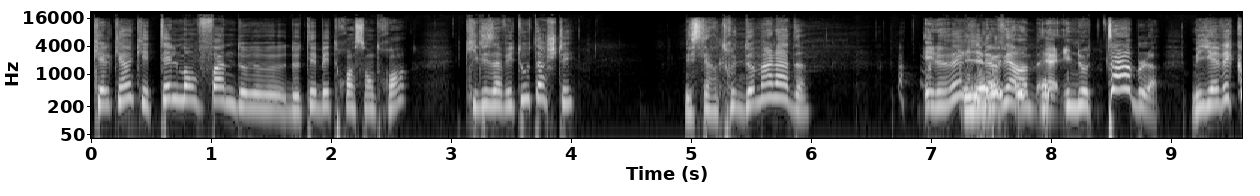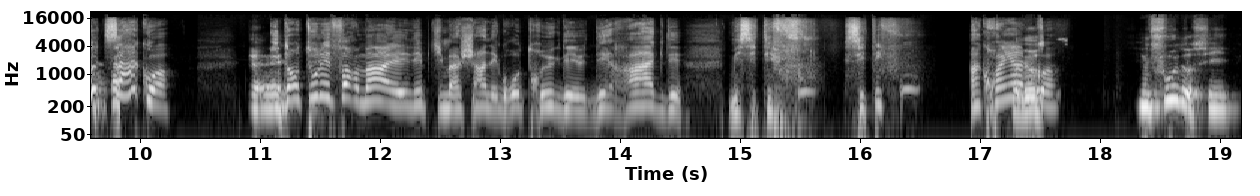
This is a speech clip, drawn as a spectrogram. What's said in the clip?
quelqu'un qui est tellement fan de, de TB303 qu'il les avait toutes achetées. Mais c'était un truc de malade. Et le mec, Et il avait- avait un- une table, mais il y avait que de ça, quoi. Dans tous les formats, des petits machins, des gros trucs, des, des racks, des... mais c'était fou, c'était fou, incroyable, quoi. Une Food aussi,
